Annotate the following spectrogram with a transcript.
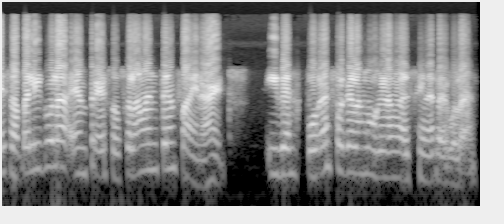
esa película empezó solamente en Fine Arts y después fue que la movieron al cine regular.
